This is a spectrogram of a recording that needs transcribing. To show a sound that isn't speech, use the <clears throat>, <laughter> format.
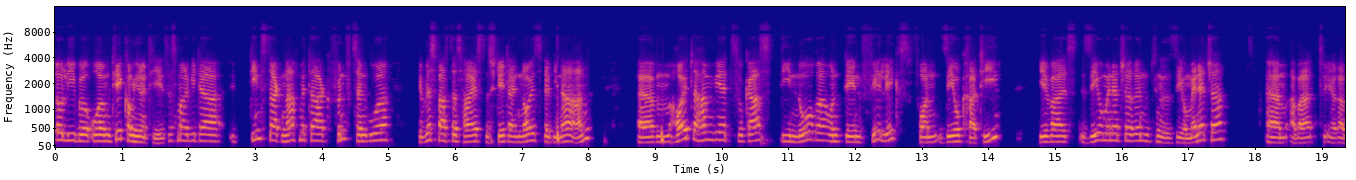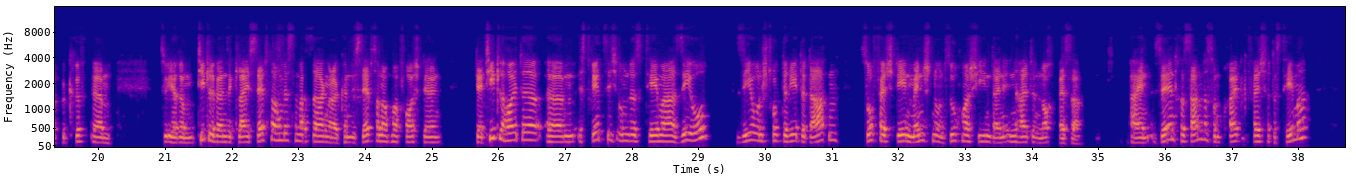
Hallo liebe OMT-Community, es ist mal wieder Dienstagnachmittag, 15 Uhr. Ihr wisst, was das heißt, es steht ein neues Webinar an. Ähm, heute haben wir zu Gast die Nora und den Felix von Seokratie, jeweils SEO-Managerin bzw. SEO-Manager. Ähm, aber zu, Begriff, ähm, zu ihrem Titel werden sie gleich selbst noch ein bisschen was sagen oder können sich selbst noch mal vorstellen. Der Titel heute, ähm, es dreht sich um das Thema SEO, SEO und strukturierte Daten. So verstehen Menschen und Suchmaschinen deine Inhalte noch besser. Ein sehr interessantes und breit gefächertes Thema.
